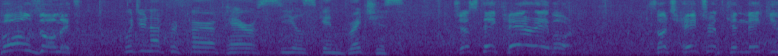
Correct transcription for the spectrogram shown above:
balls on it. Would you not prefer a pair of sealskin breeches? Just take care, Eivor. Such hatred can make you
